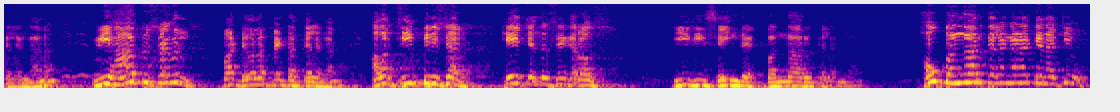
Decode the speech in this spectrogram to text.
Telangana. We have to seven for development of Telangana. Our Chief Minister, K. Chandrasekhar Rao, he is saying that Bangaru Telangana. How Bangaru Telangana can achieve?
